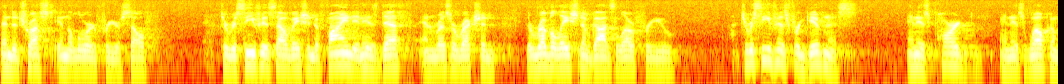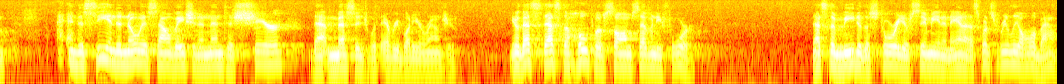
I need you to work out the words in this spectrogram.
than to trust in the Lord for yourself, to receive his salvation, to find in his death and resurrection the revelation of God's love for you, to receive his forgiveness and his pardon and his welcome, and to see and to know his salvation, and then to share that message with everybody around you. You know, that's, that's the hope of Psalm 74. That's the meat of the story of Simeon and Anna. That's what it's really all about.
